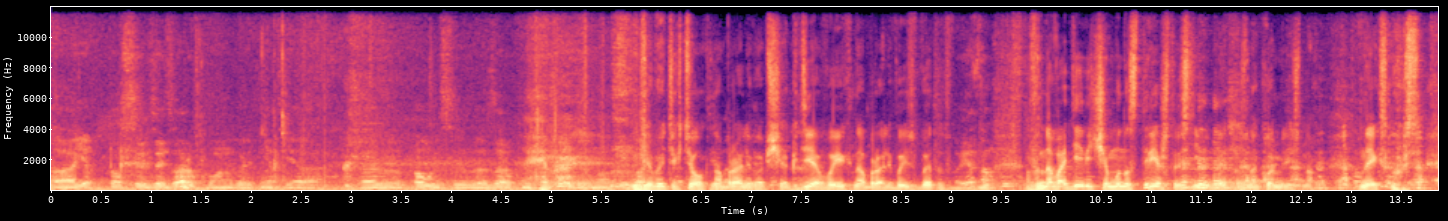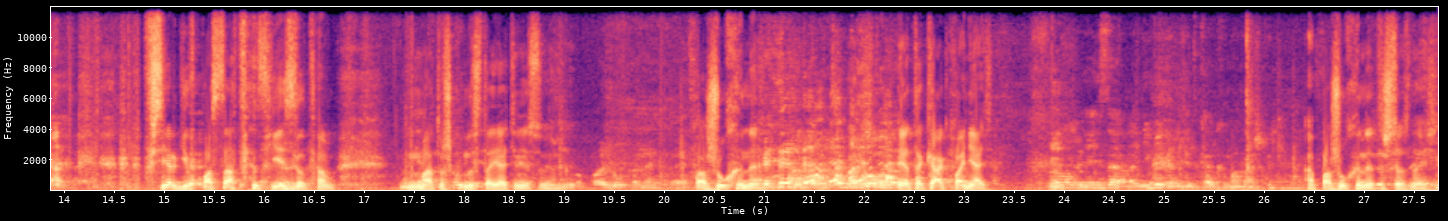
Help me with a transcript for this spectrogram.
А Я пытался ее взять за руку, она говорит, нет, я э, по улице за- руку не хожу. Ну, Где вы этих телок набрали вообще? Где вы их набрали? Вы в этот в, в Новодевичьем монастыре, что ли, с ними, блядь, познакомились, нахуй, на экскурсии? В Сергиев Посад съездил там, матушку настоятельницу, пожуханная, да. пожуханная. Это как понять? Ну, я не знаю, она не выглядит как монашка. А пожуханная это что значит?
